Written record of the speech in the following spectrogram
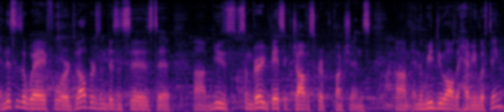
And this is a way for developers and businesses to um, use some very basic JavaScript functions. Um, and then we do all the heavy lifting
